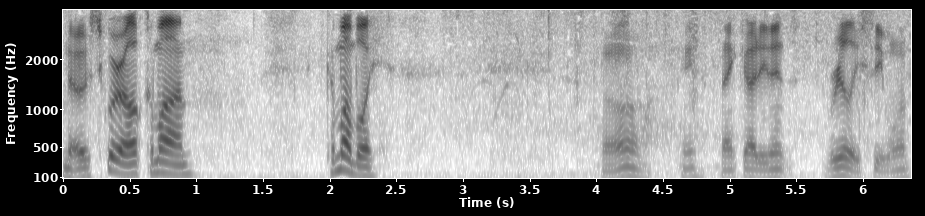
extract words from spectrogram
No squirrel, come on. Come on, boy. Oh, yeah, thank God he didn't really see one.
